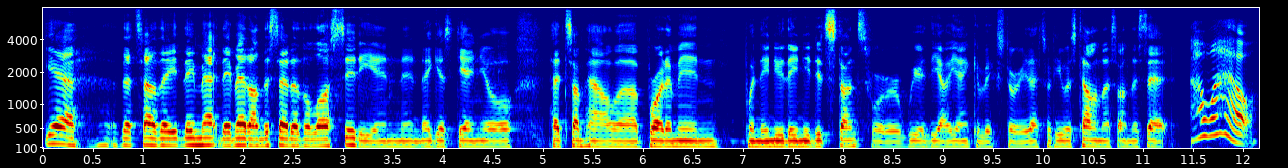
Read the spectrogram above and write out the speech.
Yeah, that's how they, they met. They met on the set of The Lost City, and, and I guess Daniel had somehow uh, brought him in when they knew they needed stunts for Weird the Al Yankovic story. That's what he was telling us on the set. Oh wow.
